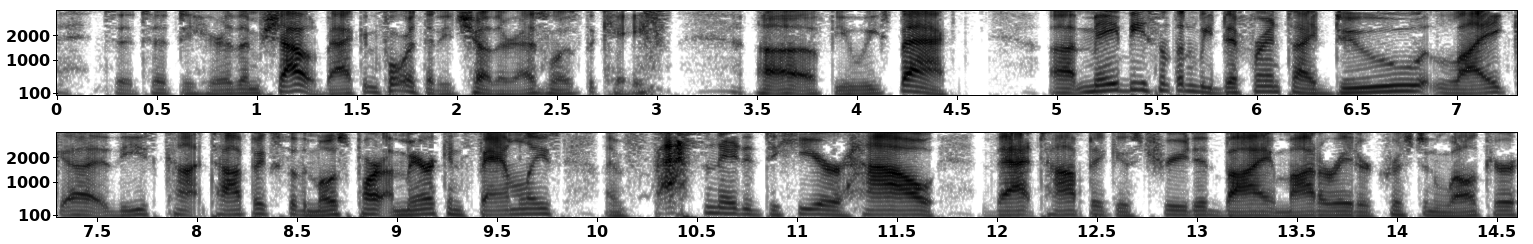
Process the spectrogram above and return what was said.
to, to, to, hear them shout back and forth at each other, as was the case uh, a few weeks back. Uh, maybe something will be different. I do like uh, these co- topics for the most part. American families. I'm fascinated to hear how that topic is treated by moderator Kristen Welker.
